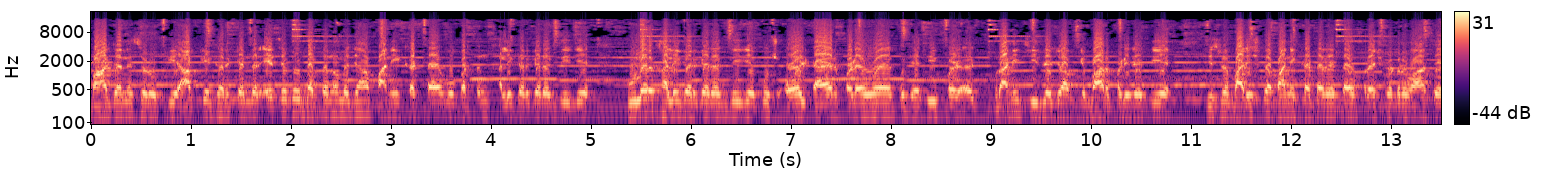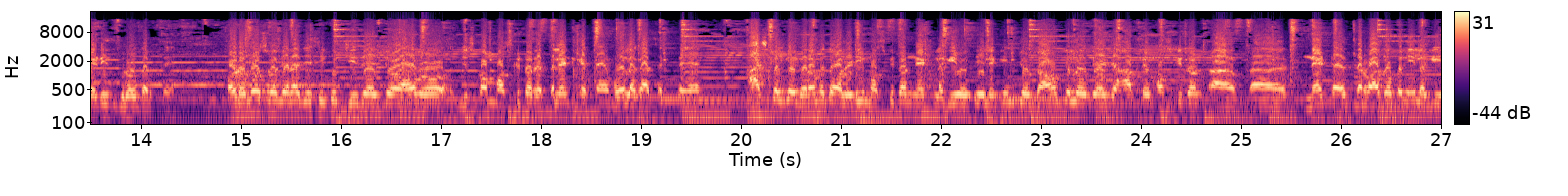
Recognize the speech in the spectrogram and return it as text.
बाहर जाने से रोकिए। आपके घर के अंदर ऐसे कोई बर्तनों में जहाँ पानी इकट्ठा है, वो बर्तन खाली करके रख दीजिए, कूलर खाली करके रख दीजिए, कुछ ऑयल टायर पड़े हुए हैं, कुछ ऐसी पुरानी चीज़ें जो आपके बाहर पड़ी रहती है, जिसमें बारिश का पानी इकट्ठा रहता है फ्रेश वाटर वहाँ से एडिस ग्रो करते हैं। ओडोमोस वगैरह जैसी कुछ चीज़ें जो है वो, जिसको हम मॉस्किटो रेपेलेंट कहते हैं, वो लगा सकते हैं। आजकल के घरों में तो ऑलरेडी मॉस्किटो नेट लगी होती है, लेकिन जो गाँव के लोग हैं जहाँ पे मॉस्किटो नेट दरवाजों पे नहीं लगी,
